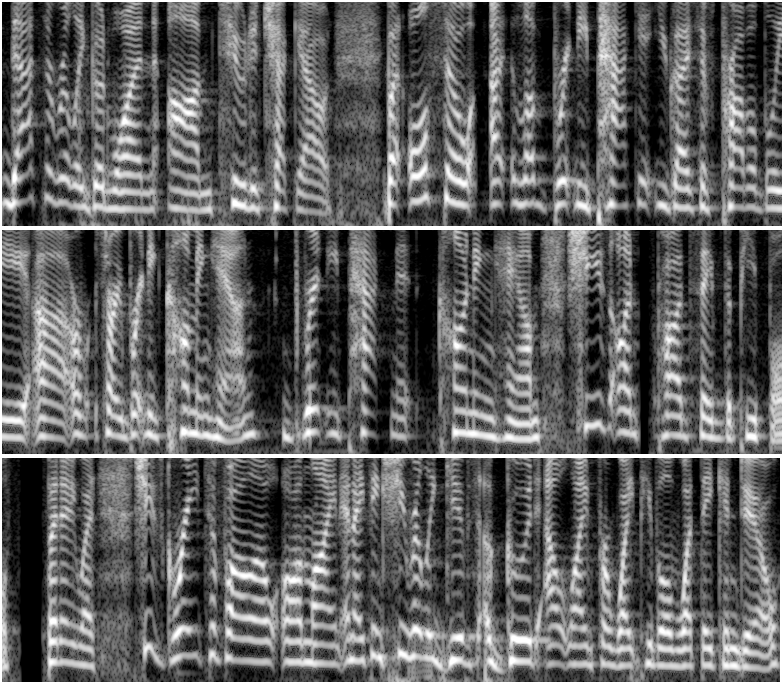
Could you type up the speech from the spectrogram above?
that's a really good one um, too to check out. But also, I love Brittany Packett. You guys have probably, uh, or sorry, Brittany Cunningham, Brittany Packnett Cunningham. She's on Pod Save the People. But anyway, she's great to follow online. And I think she really gives a good outline for white people of what they can do.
